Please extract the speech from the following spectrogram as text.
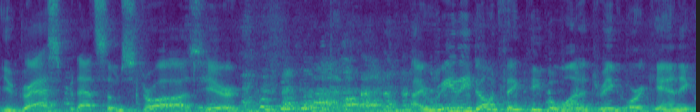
you grasp at some straws here. I really don't think people want to drink organic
